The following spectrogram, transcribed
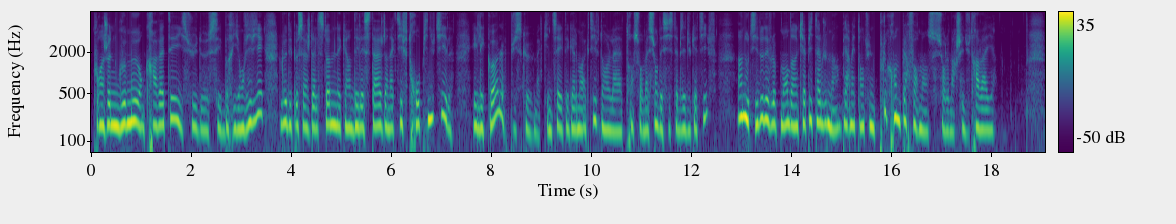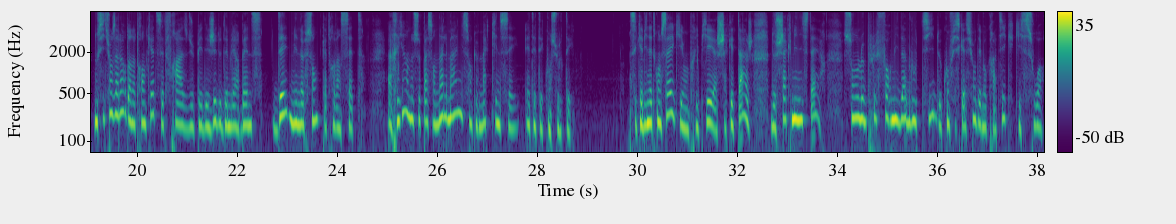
Pour un jeune gommeux encravaté issu de ces brillants viviers, le dépeçage d'Alstom n'est qu'un délestage d'un actif trop inutile. Et l'école, puisque McKinsey est également actif dans la transformation des systèmes éducatifs, un outil de développement d'un capital humain permettant une plus grande performance sur le marché du travail. Nous citions alors dans notre enquête cette phrase du PDG de Daimler-Benz dès 1987. Rien ne se passe en Allemagne sans que McKinsey ait été consulté. Ces cabinets de conseil qui ont pris pied à chaque étage de chaque ministère sont le plus formidable outil de confiscation démocratique qui soit.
